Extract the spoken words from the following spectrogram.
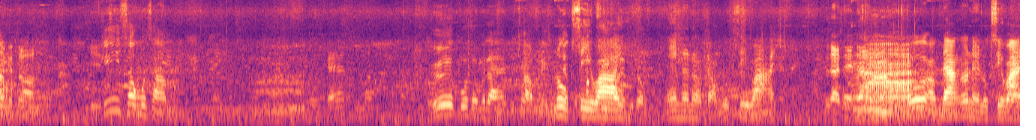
กินกันตอนกี่สองหมื่นสามแก๊สเออกูทำไม่ได้กูชอบเลยลูก CY เนี่ยเราจับลูก CY ได้แต่ด่างโอ้ออกดังก็เนี่ยลูก CY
